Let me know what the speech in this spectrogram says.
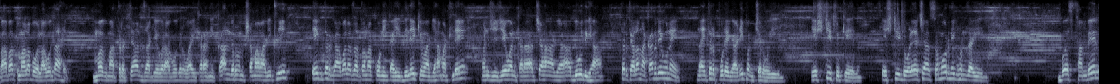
बाबा तुम्हाला बोलावत आहेत. मग मात्र त्याच जागेवर अगोदर वाईकरांनी कान धरून क्षमा मागितली. एक तर गावाला जाताना कोणी काही दिले किंवा घ्या म्हटले म्हणजे जेवण करा चहा घ्या दूध घ्या तर त्याला नकार देऊ नये. नाहीतर पुढे गाडी पंक्चर होईल. एस टी चुकेल. एस टी डोळ्याच्या समोर निघून जाईल. बस थांबेल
